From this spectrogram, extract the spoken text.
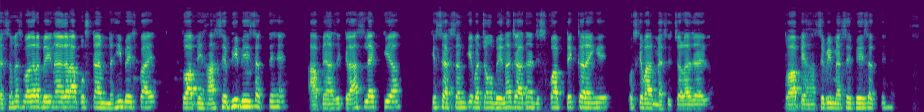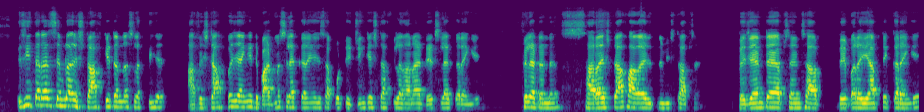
एसएमएस वगैरह भेजना अगर आप उस टाइम नहीं भेज पाए तो आप यहाँ से भी भेज सकते हैं। आपने यहाँ से क्लास सिलेक्ट किया, किस सेक्शन के बच्चों को भेजना चाहते हैं, जिसको आप टिक करेंगे, उसके बाद मैसेज चला जाएगा। तो आप यहाँ से भी मैसेज भेज सकते हैं। इसी तरह से सिमिलर स्टाफ की अटेंडेंस लगती है। आप स्टाफ पे जाएँगे डिपार्टमेंट सेलेक्ट करेंगे, जैसे आपको टीचिंग के स्टाफ की लगाना है डेट सेलेक्ट करेंगे फिल अटेंडेंस सारा स्टाफ आ गया जितने भी स्टाफ हैं। प्रेजेंट है एबसेंट आप डे पर है, ये आप टिक करेंगे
